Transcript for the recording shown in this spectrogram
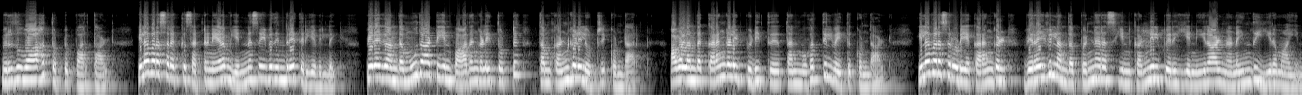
மிருதுவாக தொட்டு பார்த்தாள். இளவரசருக்கு சற்று நேரம் என்ன செய்வதென்றே தெரியவில்லை. பிறகு அந்த மூதாட்டியின் பாதங்களை தொட்டு தம் கண்களில் ஒற்றிக் கொண்டார். அவள் அந்த கரங்களை பிடித்து தன் முகத்தில் வைத்துக் கொண்டாள். இளவரசருடைய கரங்கள் விரைவில் அந்த பெண்ணரசியின் கண்ணில் பெருகிய நீரால் நனைந்து ஈரமாயின.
